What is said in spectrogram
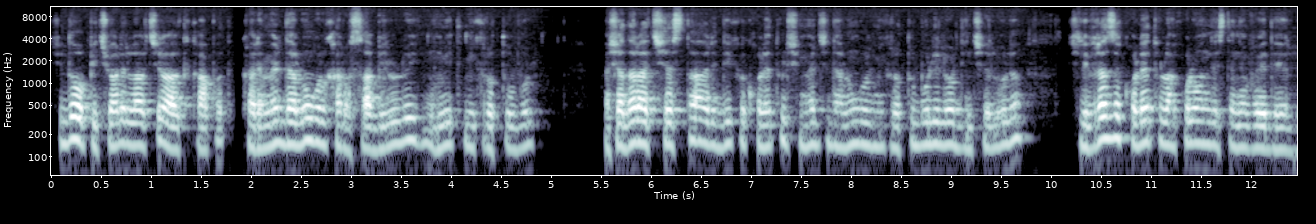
și două picioare la celălalt capăt, care merg de-a lungul carosabilului, numit microtubul. Așadar, acesta ridică coletul și merge de-a lungul microtubulilor din celulă și livrează coletul acolo unde este nevoie de el.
